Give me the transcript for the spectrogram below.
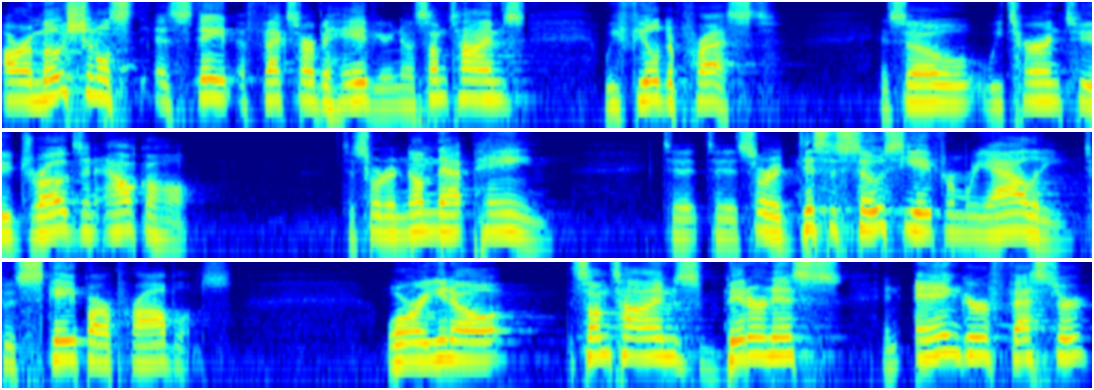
our emotional uh, state affects our behavior. You know, sometimes we feel depressed. And so we turn to drugs and alcohol to sort of numb that pain, to, to sort of disassociate from reality, to escape our problems. Or, you know, sometimes bitterness and anger fester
